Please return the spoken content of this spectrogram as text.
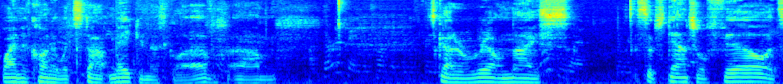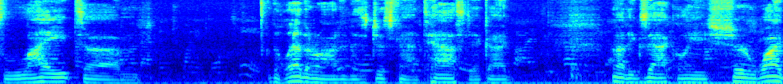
why Nokona would stop making this glove. Um, it's got a real nice substantial feel. It's light. Um, the leather on it is just fantastic. I'm not exactly sure why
